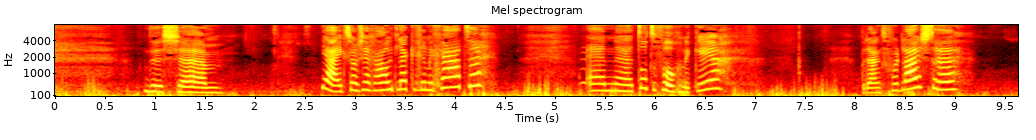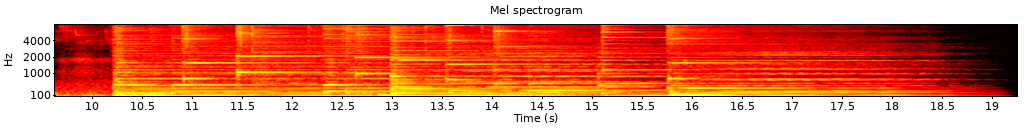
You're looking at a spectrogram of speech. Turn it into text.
dus um, ja, ik zou zeggen, houd het lekker in de gaten. En uh, tot de volgende keer. Bedankt voor het luisteren.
